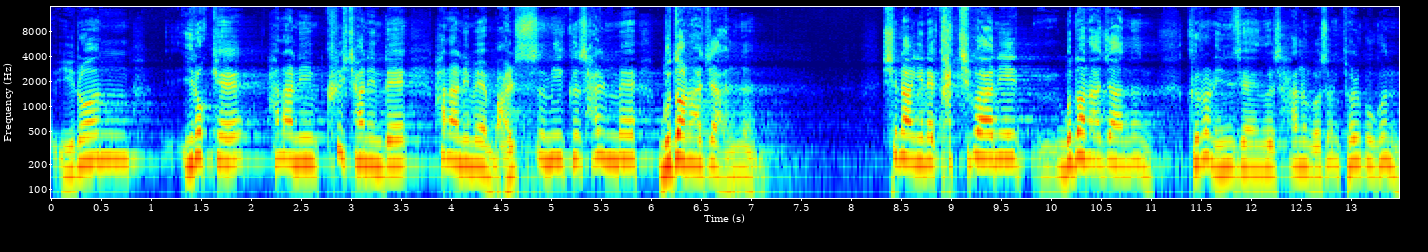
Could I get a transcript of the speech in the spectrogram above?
이런 이렇게 하나님 크리스찬인데 하나님의 말씀이 그 삶에 묻어나지 않는 신앙인의 가치관이 묻어나지 않는 그런 인생을 사는 것은 결국은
